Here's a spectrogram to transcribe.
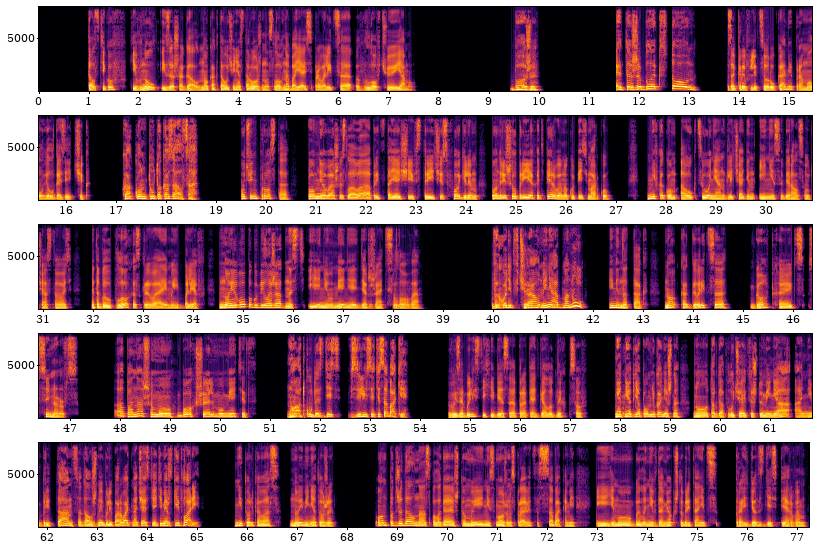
Толстяков кивнул и зашагал, но как-то очень осторожно, словно боясь провалиться в ловчую яму. «Боже! Это же Блэкстоун!» Закрыв лицо руками, промолвил газетчик. «Как он тут оказался?» «Очень просто. Помня ваши слова о предстоящей встрече с Фогелем, он решил приехать первым и купить марку. Ни в каком аукционе англичанин и не собирался участвовать. Это был плохо скрываемый блеф, но его погубила жадность и неумение держать слово. «Выходит, вчера он меня обманул?» Именно так. Но, как говорится, God hates sinners. А по-нашему, Бог шельму метит. «Но откуда здесь взялись эти собаки?» Вы забыли стихи беса про пять голодных псов? «Нет-нет, я помню, конечно, но тогда получается, что меня, а не британца, должны были порвать на части эти мерзкие твари!» «Не только вас, но и меня тоже. Он поджидал нас, полагая, что мы не сможем справиться с собаками, и ему было невдомек, что британец пройдет здесь первым.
